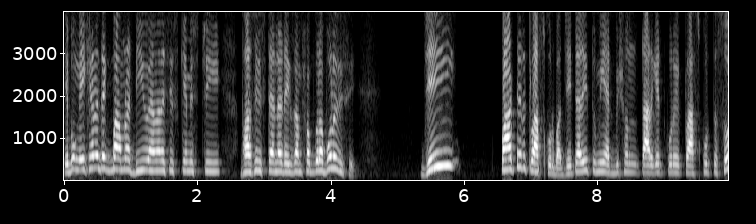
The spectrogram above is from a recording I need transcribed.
এবং এইখানে দেখবা আমরা DU analysis chemistry varsity standard exam সবগুলো বলে দিছি। যেই পার্টের ক্লাস করবা, যেটারই তুমি অ্যাডমিশন টার্গেট করে ক্লাস করতেছো,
